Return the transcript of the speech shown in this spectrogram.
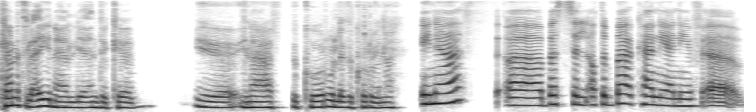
كانت العينة اللي عندك إناث ذكور ولا ذكور وإناث؟ إناث آه، بس الأطباء كان يعني آه،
